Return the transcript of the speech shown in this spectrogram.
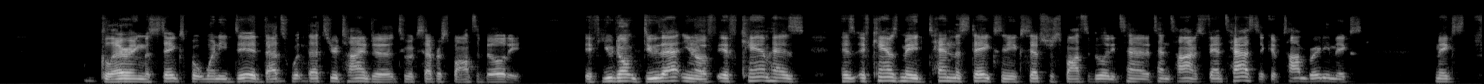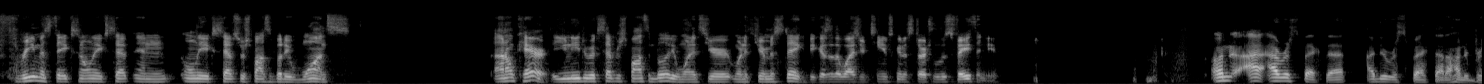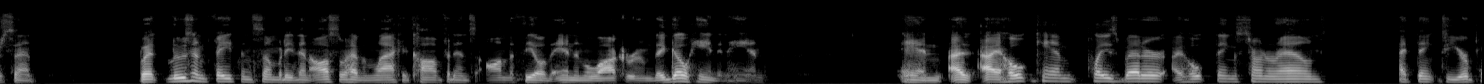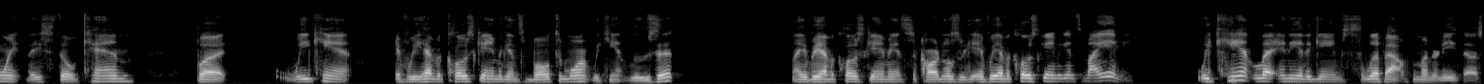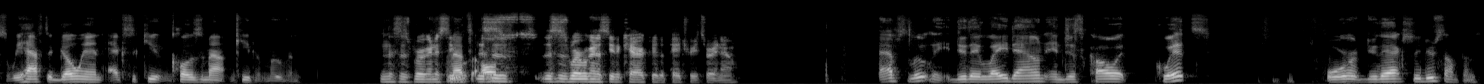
glaring mistakes, but when he did, that's what that's your time to to accept responsibility if you don't do that, you know, if, if Cam has his if Cam's made 10 mistakes and he accepts responsibility 10 out of 10 times, fantastic. If Tom Brady makes makes three mistakes and only accept and only accepts responsibility once, I don't care. You need to accept responsibility when it's your when it's your mistake because otherwise your team's going to start to lose faith in you. I, I respect that. I do respect that 100%. But losing faith in somebody, then also having lack of confidence on the field and in the locker room, they go hand in hand. And I, I hope Cam plays better. I hope things turn around. I think to your point, they still can, but we can't. If we have a close game against Baltimore, we can't lose it. Like if we have a close game against the Cardinals, we, if we have a close game against Miami, we can't let any of the games slip out from underneath us. We have to go in, execute, and close them out and keep it moving. And this is where we're going to see. This all. is this is where we're going to see the character of the Patriots right now. Absolutely. Do they lay down and just call it quits, or do they actually do something?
